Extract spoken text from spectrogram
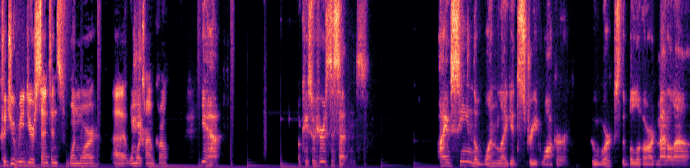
Could you read your sentence one more uh, one more time, Carl? Yeah. Okay, so here's the sentence. I have seen the one-legged streetwalker who works the Boulevard Madeleine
